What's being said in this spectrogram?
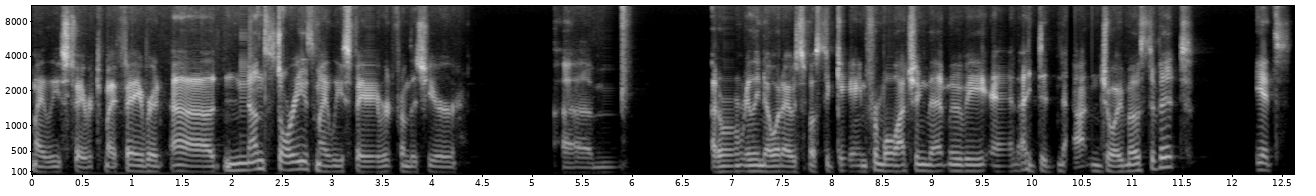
my least favorite to my favorite. Uh, Nun's Story is my least favorite from this year. Um, I don't really know what I was supposed to gain from watching that movie, and I did not enjoy most of it. It's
